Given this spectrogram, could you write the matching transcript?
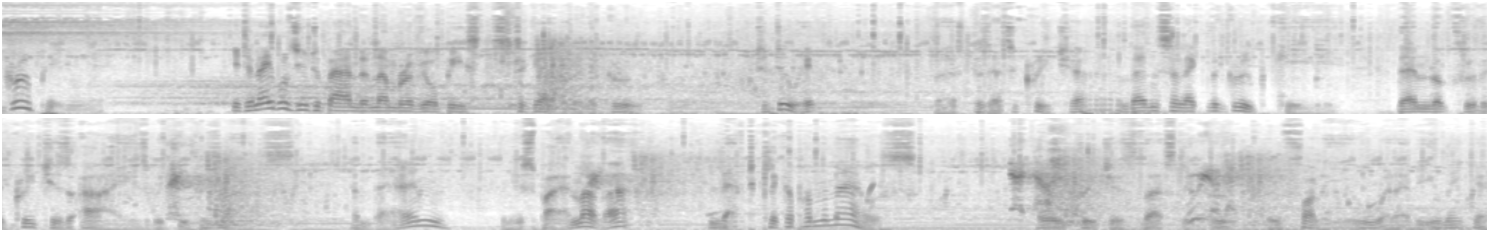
Grouping. It enables you to band a number of your beasts together in a group. To do it, first possess a creature, then select the group key. Then look through the creature's eyes which you possess. And then, when you spy another, left click upon the mouse. All creatures thus thusly grouped will follow you wherever you may go.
